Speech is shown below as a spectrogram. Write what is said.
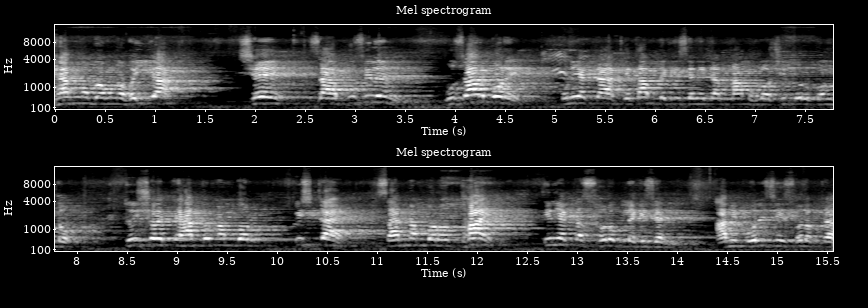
ধ্যানমগ্ন হইয়া সে যা বুঝিলেন, বুঝার পরে উনি একটা কেতাব লিখেছেন, এটার নাম হলো সিঁদুর খণ্ড দুইশো তেহাত্তর নম্বর পৃষ্ঠায়, চার নম্বর অধ্যায় তিনি একটা শ্লোক লিখেছেন। আমি এই শ্লোকটা।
